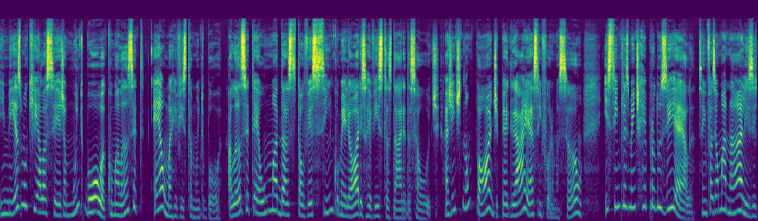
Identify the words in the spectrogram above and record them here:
e mesmo que ela seja muito boa, como a Lancet é uma revista muito boa. A Lancet é uma das talvez cinco melhores revistas da área da saúde. A gente não pode pegar essa informação e simplesmente reproduzir ela, sem fazer uma análise.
